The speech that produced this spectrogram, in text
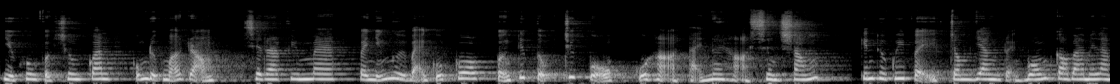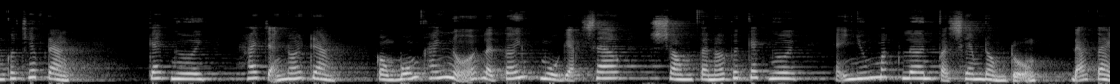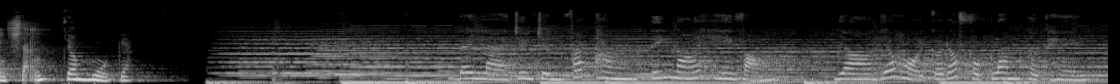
Nhiều khu vực xung quanh cũng được mở rộng. Seraphima và những người bạn của cô vẫn tiếp tục chức vụ của họ tại nơi họ sinh sống. Kính thưa quý vị, trong văn đoạn 4 câu 35 có chép rằng Các ngươi hãy chẳng nói rằng còn bốn tháng nữa là tới mùa gặt sao? Xong ta nói với các ngươi, hãy nhướng mắt lên và xem đồng ruộng đã toàn sẵn cho mùa gặt. Đây là chương trình phát thanh Tiếng Nói Hy Vọng do Giáo hội Cơ đốc Phục Lâm thực hiện.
